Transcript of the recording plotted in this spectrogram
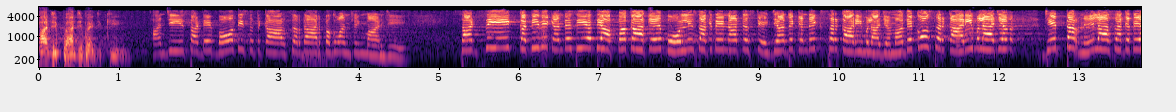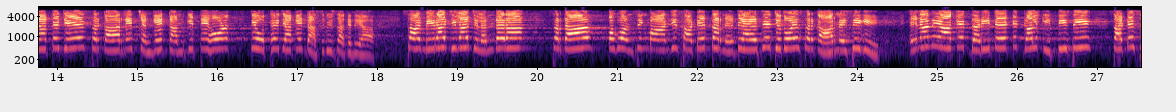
ਹਾਂਜੀ ਹਾਂਜੀ ਭੈਣ ਜੀ, ਕੀ? ਹਾਂਜੀ, ਸਾਡੇ ਬਹੁਤ ਹੀ ਸਤਿਕਾਰ ਸਰਦਾਰ ਭਗਵੰਤ ਸਿੰਘ ਮਾਨ ਜੀ। ਸਾਡੀ ਕਦੀ ਵੀ ਕਹਿੰਦੇ ਸੀ, ਅਧਿਆਪਕ ਆ ਕੇ ਬੋਲ ਨਹੀਂ ਸਕਦੇ ਨਾ ਤੇ ਸਟੇਜਾਂ ਤੇ ਕਹਿੰਦੇ ਇੱਕ ਸਰਕਾਰੀ ਮੁਲਾਜ਼ਮ ਆ। ਦੇਖੋ, ਸਰਕਾਰੀ ਮੁਲਾਜ਼ਮ ਜੇ ਧਰਨੇ ਲਾ ਸਕਦੇ ਆ ਤੇ ਜੇ ਸਰਕਾਰ ਨੇ ਚੰਗੇ ਕੰਮ ਕੀਤੇ ਹੋਣ ਤੇ ਉੱਥੇ ਜਾ ਕੇ ਦੱਸ ਵੀ ਸਕਦੇ ਆ। ਸਾ, ਮੇਰਾ ਜ਼ਿਲ੍ਹਾ ਜਲੰਧਰ ਆ। ਸਰਦਾਰ ਭਗਵੰਤ ਸਿੰਘ ਮਾਨ ਜੀ ਸਾਡੇ ਧਰਨੇ ਤੇ ਆਏ ਸੀ, ਜਦੋਂ ਇਹ ਸਰਕਾਰ ਨਹੀਂ ਸੀਗੀ। ਇਹਨਾਂ ਨੇ ਆ ਕੇ ਦਰੀ ਤੇ ਇੱਕ ਗੱਲ ਕੀਤੀ ਸੀ, ਸਾਡੇ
